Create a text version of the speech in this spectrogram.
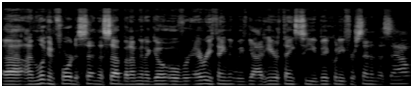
uh, I'm looking forward to setting this up, but I'm going to go over everything that we've got here. Thanks to Ubiquiti for sending this out.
